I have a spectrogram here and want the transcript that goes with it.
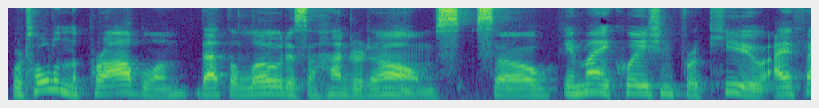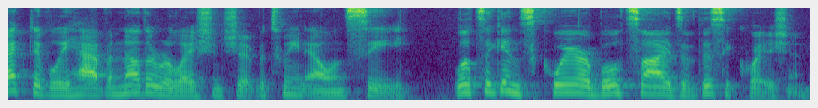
We're told in the problem that the load is 100 ohms, so in my equation for Q, I effectively have another relationship between L and C. Let's again square both sides of this equation.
